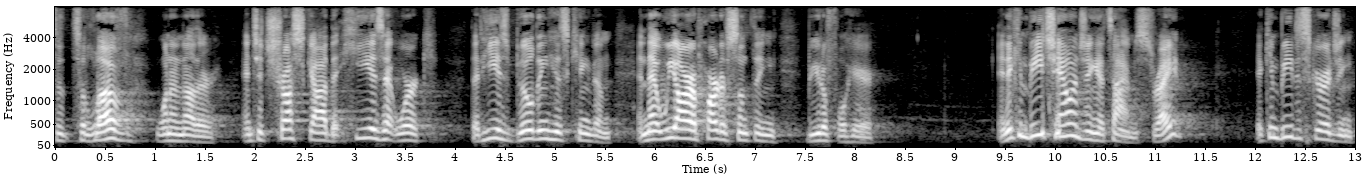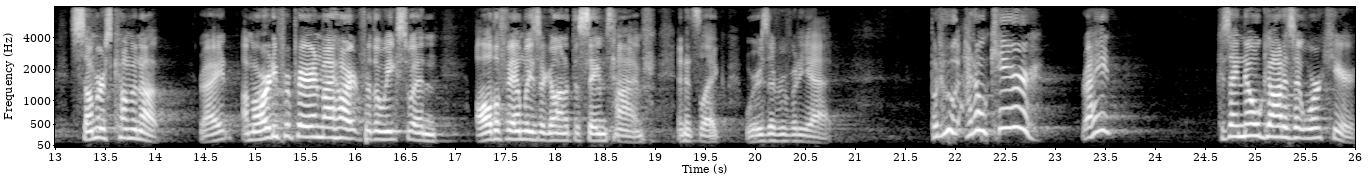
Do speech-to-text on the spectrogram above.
to, to love one another and to trust God that He is at work, that He is building His kingdom, and that we are a part of something beautiful here. And it can be challenging at times, right? It can be discouraging. Summer's coming up, right? I'm already preparing my heart for the weeks when all the families are gone at the same time. And it's like, where's everybody at? But who, I don't care, right? Because I know God is at work here.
